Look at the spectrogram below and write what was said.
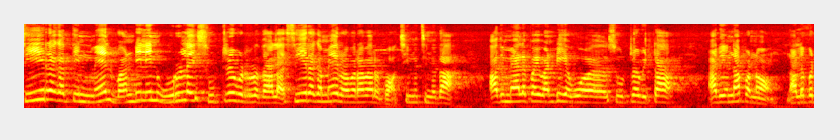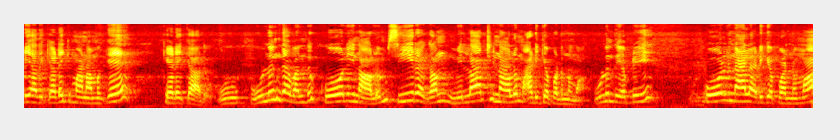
சீரகத்தின் மேல் வண்டிலின் உருளை சுற்று விடுறதால சீரகமே ரவ ரவ இருக்கும் சின்ன சின்னதாக அது மேலே போய் வண்டியை ஓ சுற்ற விட்டால் அது என்ன பண்ணும்? நல்லபடியாக அது கிடைக்குமா நமக்கு? கிடைக்காது. உ- உளுந்தை வந்து கோலினாலும் சீரகம் மில்லாற்றினாலும் அடிக்கப்படணுமா உளுந்து எப்படி? கோலினால் அடிக்கப்படணுமா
